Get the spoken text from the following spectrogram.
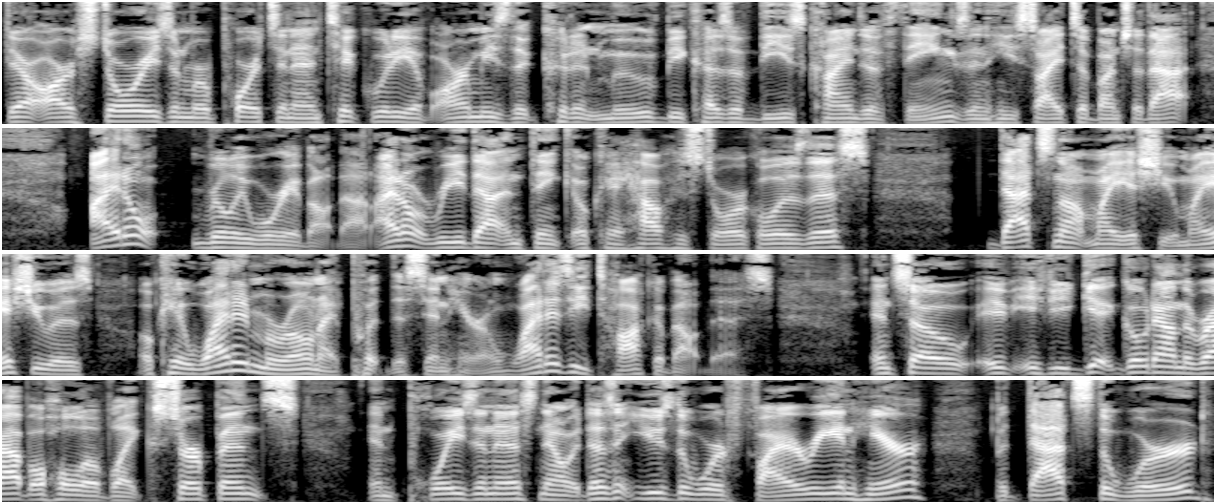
there are stories and reports in antiquity of armies that couldn't move because of these kinds of things, and he cites a bunch of that. I don't really worry about that. I don't read that and think, okay, how historical is this? That's not my issue. My issue is, okay, why did Moroni put this in here? And why does he talk about this? And so if, if you get go down the rabbit hole of like serpents and poisonous, now it doesn't use the word fiery in here, but that's the word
